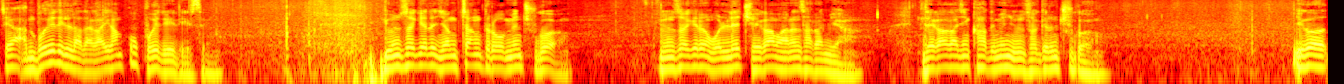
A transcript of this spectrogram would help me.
제가 안 보여드리려다가 이거 한번 꼭 보여드려야 되겠어요. 윤석열은 영장 들어오면 죽어. 윤석열은 원래 죄가 많은 사람이야. 내가 가진 카드면 윤석열은 죽어. 이거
